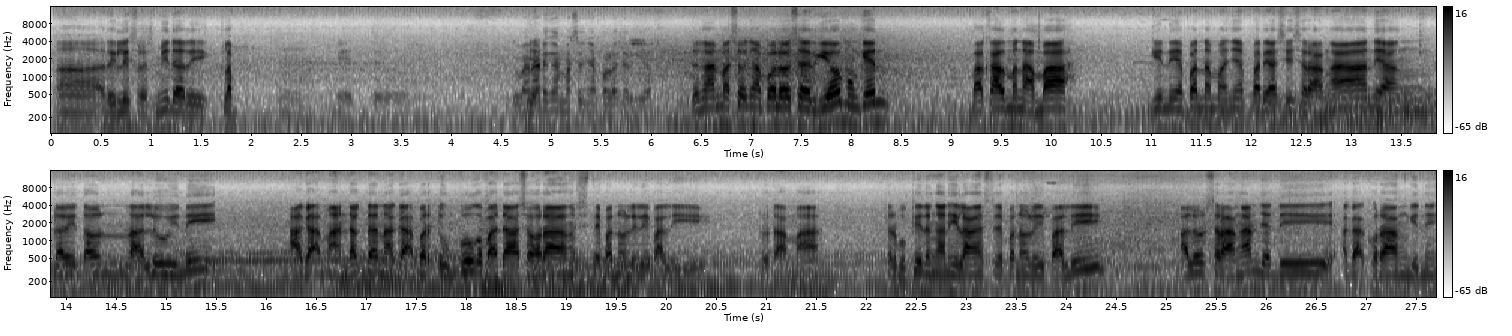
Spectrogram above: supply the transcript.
eh, rilis resmi dari klub Hmm. gitu Gimana Ya. dengan masuknya Paulo Sergio? dengan masuknya Paulo Sergio mungkin bakal menambah gini apa namanya variasi serangan yang dari tahun lalu ini agak mandek dan agak bertumpu kepada seorang Stefano Lillipali terutama. Terbukti dengan hilangnya Stefano Lillipali alur serangan jadi agak kurang gini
